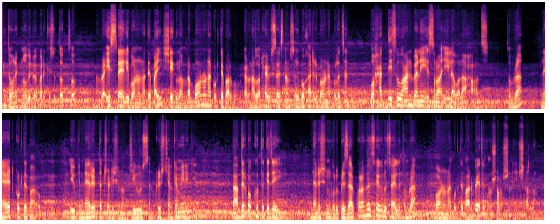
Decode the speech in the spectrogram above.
কিন্তু অনেক নবীর ব্যাপারে কিছু তথ্য আমরা ইসরায়েলি বর্ণনাতে পাই, সেগুলো আমরা বর্ণনা করতে পারব। কারণ আল্লাহ হাবিবুল্লাহ ইসলাম সহি বুখারের বর্ণনা বলেছেন ও হাদ্দিসু আনবানি ইসরাইল ওয়ালা হাজ। তোমরা ন্যারেট করতে পারো। You can narrate the tradition of Jews and খ্রিস্টান কমিউনিটি তাদের পক্ষ থেকে যেই ন্যারেশনগুলো প্রিজার্ভ করা হয়েছে, এগুলো চাইলে তোমরা বর্ণনা করতে পারবে, এতে কোনো সমস্যা নেই, ইনশাআল্লাহ।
